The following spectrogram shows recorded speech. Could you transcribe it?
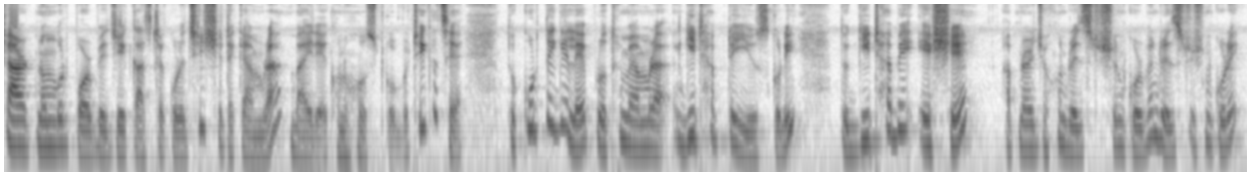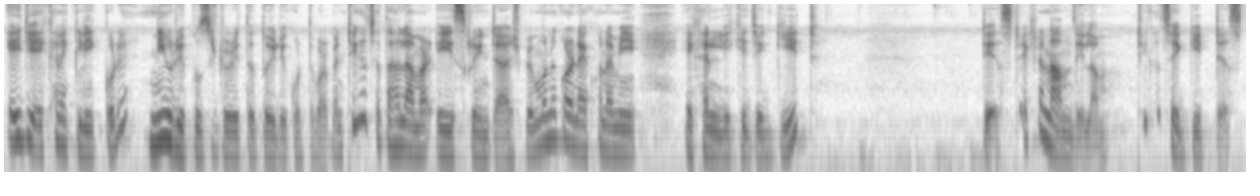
চার নম্বর পর্বে যে কাজটা করেছি সেটাকে আমরা বাইরে এখন হোস্ট করব, ঠিক আছে? তো করতে গেলে প্রথমে আমরা গিটহাবটা ইউজ করি। তো গিটহাবে এসে আপনারা যখন রেজিস্ট্রেশন করবেন রেজিস্ট্রেশন করে এই যে এখানে ক্লিক করে নিউ রিপোজিটরিতে তৈরি করতে পারবেন। ঠিক আছে? তাহলে আমার এই স্ক্রিনটা আসবে। মনে করেন এখন আমি এখানে লিখি যে গিট টেস্ট একটা নাম দিলাম। ঠিক আছে? গিট টেস্ট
